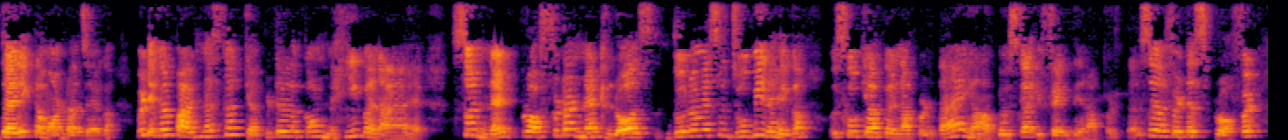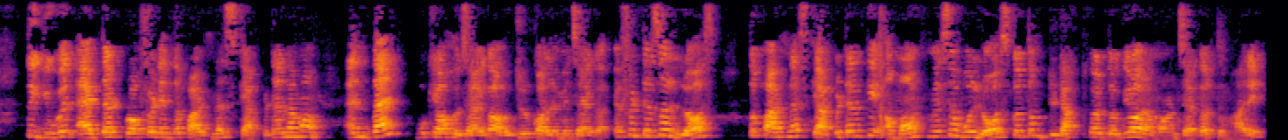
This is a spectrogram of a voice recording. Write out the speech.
डायरेक्ट अमाउंट आ जाएगा। बट अगर पार्टनर्स का कैपिटल अकाउंट नहीं बनाया है सो नेट प्रॉफिट और नेट लॉस दोनों में से जो भी रहेगा, उसको क्या करना पड़ता है? यहाँ पे उसका इफ़ेक्ट देना पड़ता है। So if it is profit तो you will add that profit in the partners capital amount and then वो क्या हो जाएगा? आउटर कॉलम में जाएगा। If it is a loss तो पार्टनर्स कैपिटल के अमाउंट में से वो लॉस को तुम डिडक्ट कर दोगे और अमाउंट जाएगा तुम्हारे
